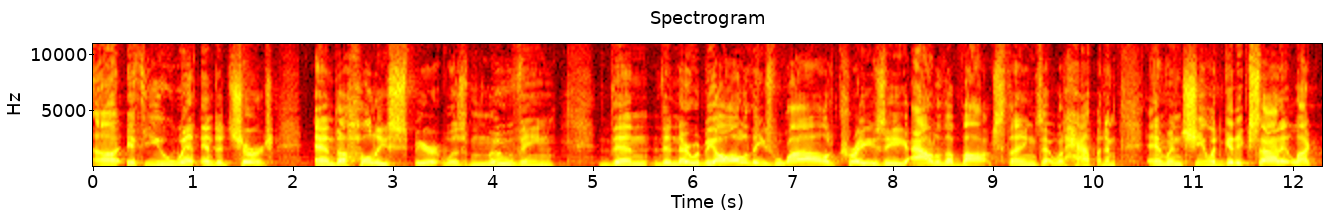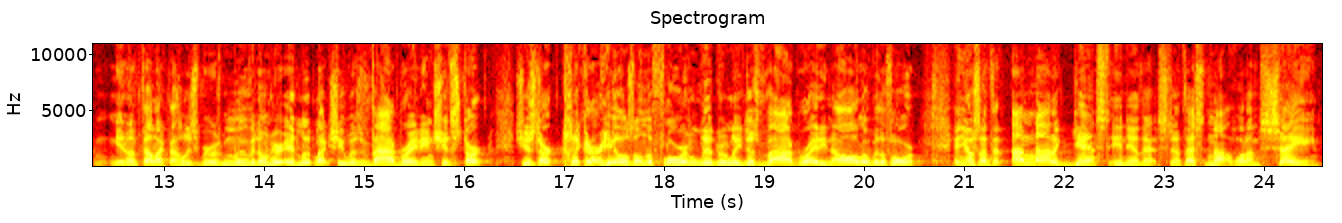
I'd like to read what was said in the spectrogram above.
uh, if you went into church and the Holy Spirit was moving, then, then there would be all of these wild, crazy, out of the box things that would happen. And, and when she would get excited, like, you know, and felt like the Holy Spirit was moving on her, it looked like she was vibrating. She'd start, she'd start clicking her heels on the floor and literally just vibrating all over the floor. And you know something? I'm not against any of that stuff. That's not what I'm saying.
